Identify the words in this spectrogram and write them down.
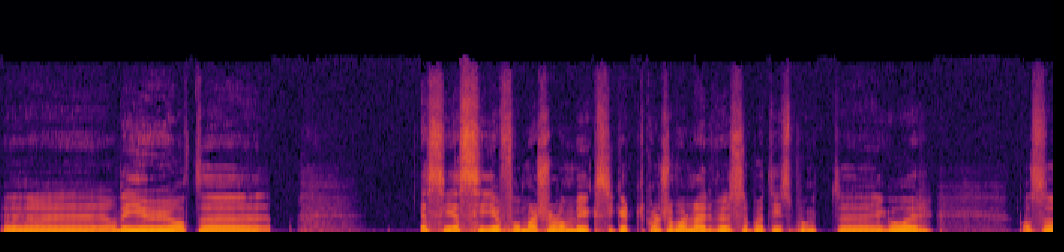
Eh, og det gjør jo at eh, jeg, ser, jeg ser jo for meg, sjøl om vi sikkert kanskje var nervøse på et tidspunkt uh, i går Altså,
